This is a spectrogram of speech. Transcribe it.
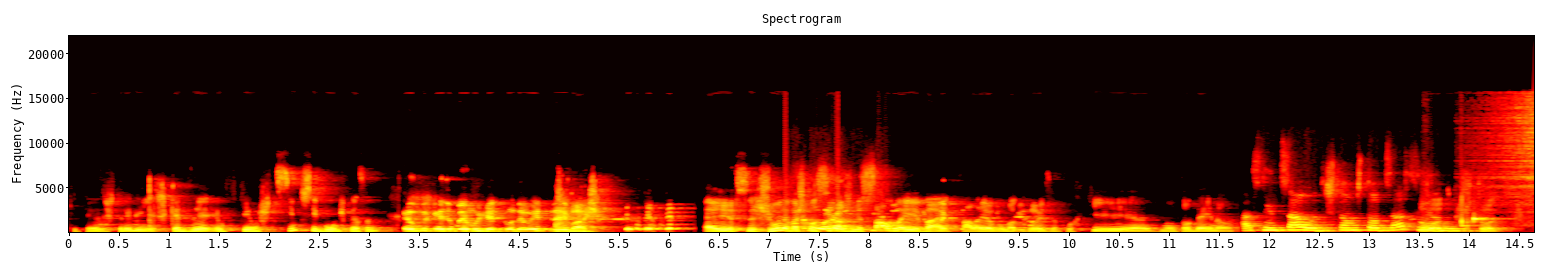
que tem as estrelinhas. Quer dizer, eu fiquei uns cinco segundos pensando. Eu fiquei do mesmo jeito quando eu entrei, macho. É isso. Júlia Vasconcelos, me salva aí, vai. Fala aí alguma coisa, porque eu não tô bem, não. Assim, de saúde, estamos todos assim, Todos, amigo. todos.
